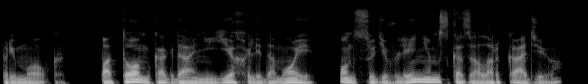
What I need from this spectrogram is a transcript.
примолк. Потом, когда они ехали домой, он с удивлением сказал Аркадию.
